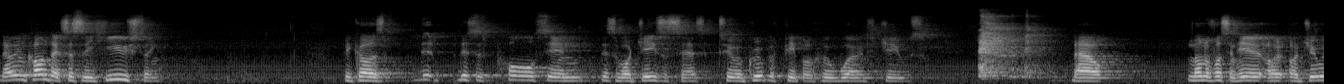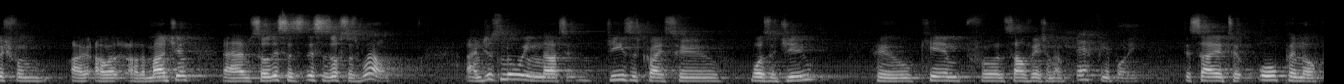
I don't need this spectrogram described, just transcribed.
Now in context, this is a huge thing because this is Paul saying, this is what Jesus says to a group of people who weren't Jews. Now, none of us in here are, are Jewish from, I, I, would imagine, um, so this is, this is us as well. And just knowing that Jesus Christ, who was a Jew, who came for the salvation of everybody, decided to open up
